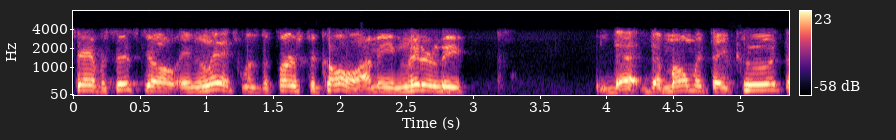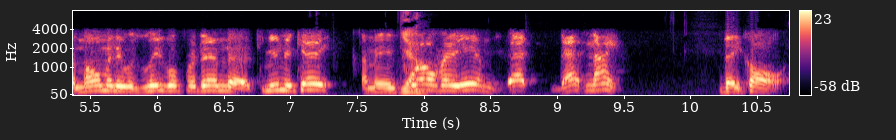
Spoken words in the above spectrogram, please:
San Francisco and Lynch was the first to call. I mean, literally, the the moment they could, the moment it was legal for them to communicate. I mean, Yeah. 12 a.m. that that night they called.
